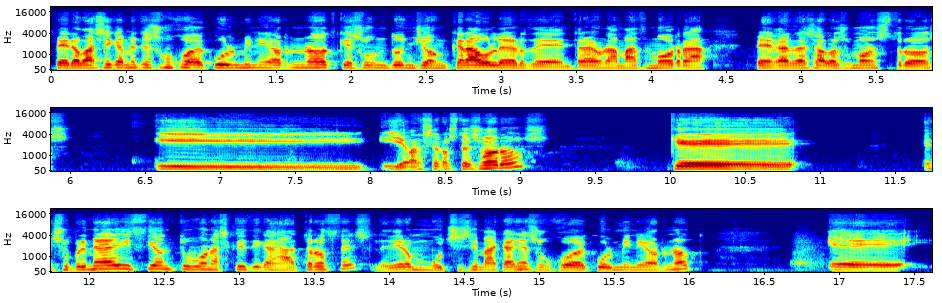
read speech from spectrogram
pero básicamente es un juego de Cool Mini or Not que es un dungeon crawler de entrar a una mazmorra, pegarles a los monstruos y, y llevarse los tesoros, que en su primera edición tuvo unas críticas atroces, le dieron muchísima caña, es un juego de Cool Mini or Not. eh,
